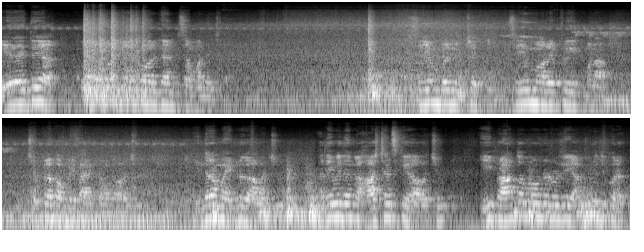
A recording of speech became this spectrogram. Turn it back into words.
ఏదైతే నియోజకవర్గానికి సంబంధించిన సీఎం చెట్లు సీఎం మన చెప్పుల పంపిణీ కార్యక్రమం కావచ్చు ఇందిరమ్మ ఇండ్లు కావచ్చు అదేవిధంగా హాస్టల్స్కి కావచ్చు ఈ ప్రాంతంలో ఉన్నటువంటి అభివృద్ధి కొరకు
